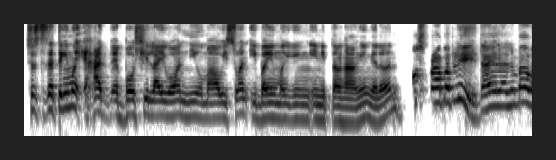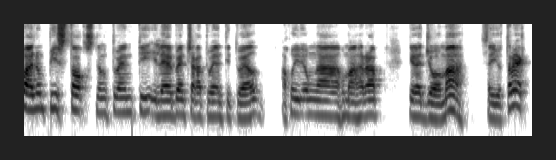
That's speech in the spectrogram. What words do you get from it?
So sa tingin mo had eh, Bo Xilai won, neo-Maoist one, iba yung magiging inip ng hangin ganun? Most probably. Dahil halimbawa, nung peace talks noong 2011 tsaka 2012, ako yung ah, humaharap kila Joma sa Utrecht.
